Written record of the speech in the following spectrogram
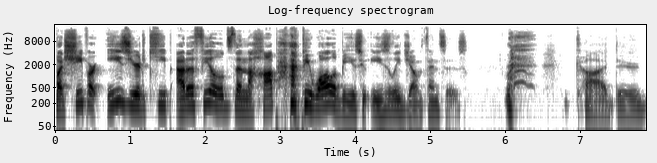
But sheep are easier to keep out of the fields than the hop happy wallabies who easily jump fences. God, dude.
